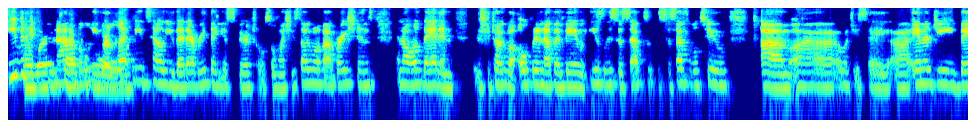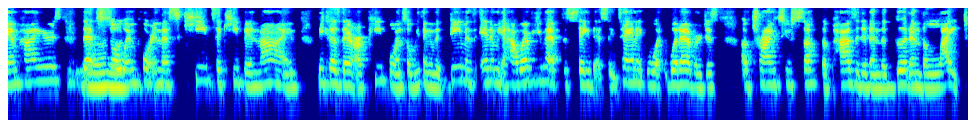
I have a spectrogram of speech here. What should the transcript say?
even and if you're not a believer, let me tell you that everything is spiritual. So when she's talking about vibrations and all of that, and she's talking about opening up and being easily susceptible, susceptible to, um, uh, what you say, uh, energy vampires, that's mm-hmm. so important. That's key to keep in mind because there are people, and so we think that demons, enemy, however you have to say that, satanic, what, whatever, just of trying to suck the positive and the good and the light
